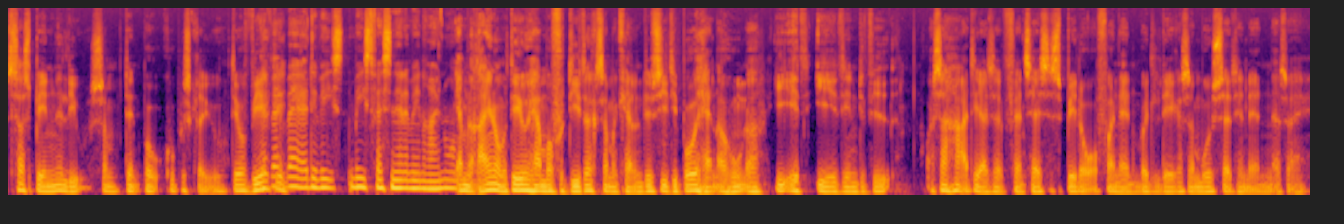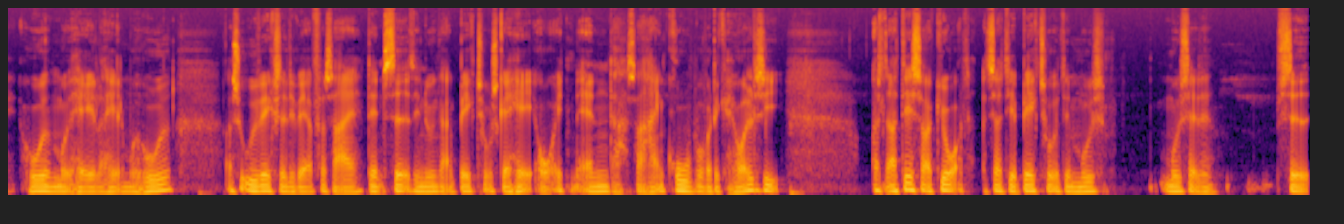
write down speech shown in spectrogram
så spændende liv, som den bog kunne beskrive. Det var virkelig... Hvad, hvad er det mest, mest fascinerende ved en regnorm? Jamen regnorm, det er jo hermofroditter, som man kalder dem. Det vil sige, de er både han og hunder i et, i et individ. Og så har de altså et fantastisk spil over for hinanden, hvor de lægger sig modsat hinanden, altså hoved mod hale og hale mod hoved. Og så udveksler det hver for sig den sæd, det nu engang begge to skal have over i den anden, der så har en gruppe, hvor det kan holdes i. Og når det så er gjort, så er de begge to det mod, modsatte sæd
